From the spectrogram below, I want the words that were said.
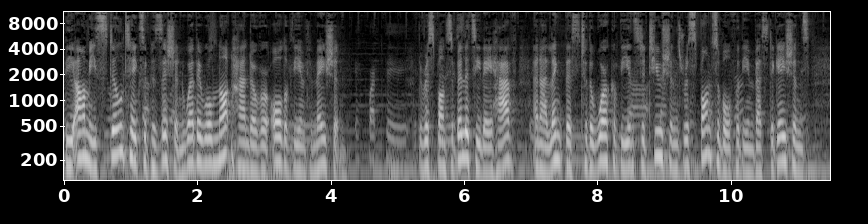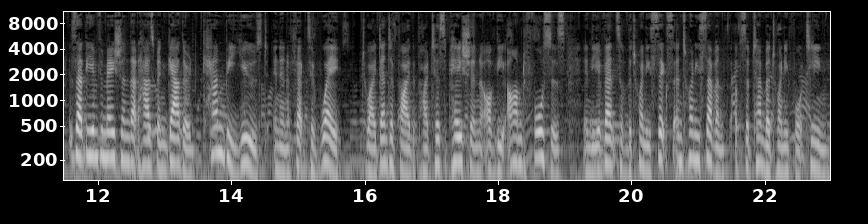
The army still takes a position where they will not hand over all of the information. The responsibility they have, and I link this to the work of the institutions responsible for the investigations, is that the information that has been gathered can be used in an effective way to identify the participation of the armed forces in the events of the 26th and 27th of September 2014.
